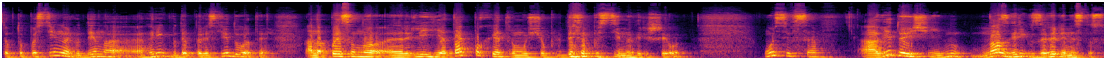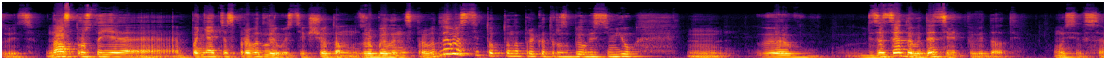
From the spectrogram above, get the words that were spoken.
Тобто постійно людина е, гріх буде переслідувати, а написано е, релігія так по-хитрому, щоб людина постійно грішила. Ось і все. А відуючий, ну, нас гріх взагалі не стосується. Нас просто є е, поняття справедливості. Якщо там зробили несправедливості, тобто, наприклад, розбили сім'ю, е, за це доведеться відповідати. Ось і все.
